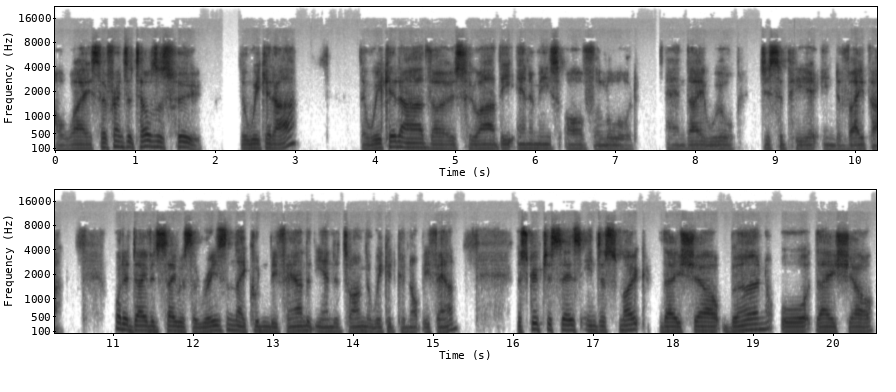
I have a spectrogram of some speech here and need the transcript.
away. So, friends, it tells us who the wicked are? The wicked are those who are the enemies of the Lord, and they will disappear into vapor. What did David say was the reason they couldn't be found at the end of time? The wicked could not be found. The scripture says, Into smoke they shall burn, or they shall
